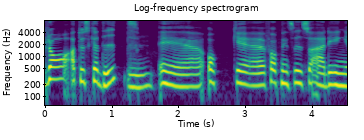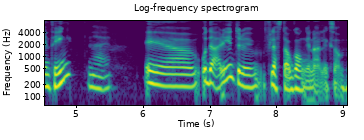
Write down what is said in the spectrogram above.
bra att du ska dit. Mm. Eh, och eh, förhoppningsvis så är det ingenting. Nej. Eh, och där är ju inte de flesta av gångerna. Liksom.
